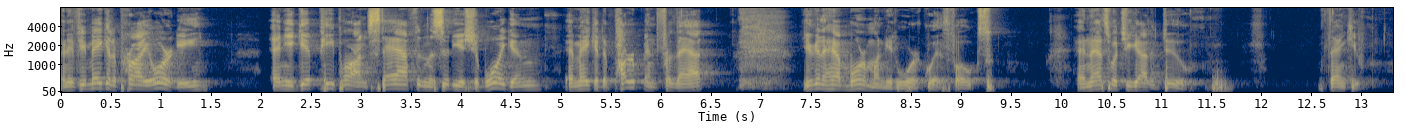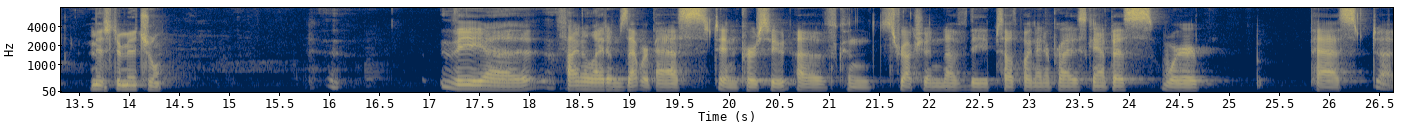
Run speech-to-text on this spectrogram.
And if you make it a priority and you get people on staff in the city of Sheboygan and make a department for that, you're gonna have more money to work with, folks. And that's what you gotta do. Thank you. Mr. Mitchell? The uh, final items that were passed in pursuit of construction of the South Point Enterprise campus were passed uh,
